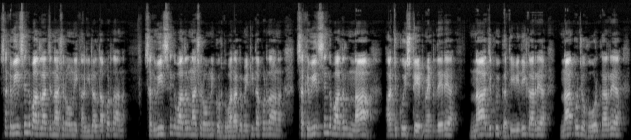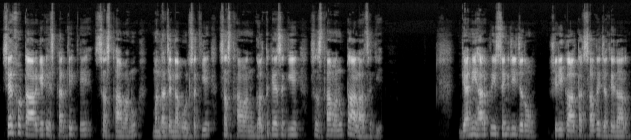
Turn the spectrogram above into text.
ਸੁਖਬੀਰ ਸਿੰਘ ਬਾਦਲ ਅੱਜ ਨਾ ਸ਼੍ਰੋਮਣੀ ਅਕਾਲੀ ਦਲ ਦਾ ਪ੍ਰਧਾਨ ਆ। ਸੁਖਬੀਰ ਸਿੰਘ ਬਾਦਲ ਨਾ ਸ਼੍ਰੋਮਣੀ ਗੁਰਦੁਆਰਾ ਕਮੇਟੀ ਦਾ ਪ੍ਰਧਾਨ ਆ। ਸੁਖਬੀਰ ਸਿੰਘ ਬਾਦਲ ਨਾ ਅੱਜ ਕੋਈ ਸਟੇਟਮੈਂਟ ਦੇ ਰਿਹਾ, ਨਾ ਅੱਜ ਕੋਈ ਗਤੀਵਿਧੀ ਕਰ ਰਿਹਾ, ਨਾ ਕੁਝ ਹੋਰ ਕਰ ਰਿਹਾ ਸਿਰਫ ਟਾਰਗੇਟ ਇਸ ਕਰਕੇ ਕਿ ਸੰਸਥਾਵਾਂ ਨੂੰ ਮੰਦਾ ਚੰਗਾ ਬੋਲ ਸਕੀਏ, ਸੰਸਥਾਵਾਂ ਨੂੰ ਗਲਤ ਕਹਿ ਸਕੀਏ, ਸੰਸਥਾਵਾਂ ਨੂੰ ਢਾਹ ਲਾ ਸਕੀਏ ਗਿਆਨੀ ਹਰਪ੍ਰੀਤ ਸਿੰਘ ਜੀ ਜਦੋਂ ਸ਼੍ਰੀ ਅਕਾਲ ਤਖਤ ਸਾਹਿਬ ਦੇ ਜਥੇਦਾਰ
